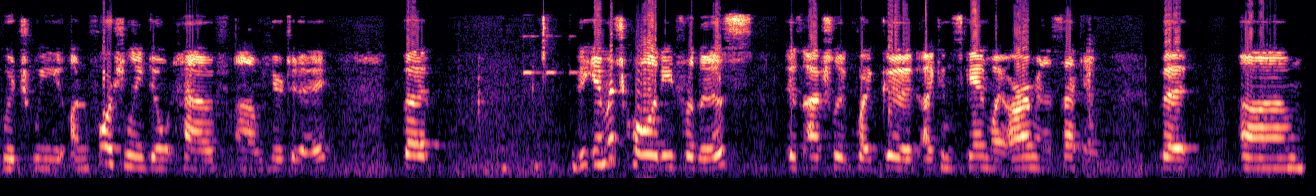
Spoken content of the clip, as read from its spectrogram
which we unfortunately don't have um, here today. But the image quality for this is actually quite good. I can scan my arm in a second, but um,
